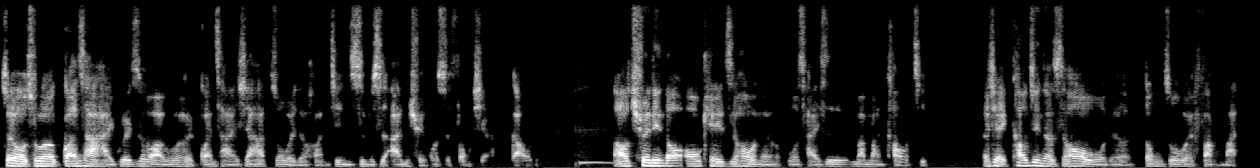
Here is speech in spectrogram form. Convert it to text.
所以我除了观察海龟之外，我会观察一下它周围的环境是不是安全或是风险很高的。嗯，然后确定都 OK 之后呢，我才是慢慢靠近。而且靠近的时候，我的动作会放慢，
